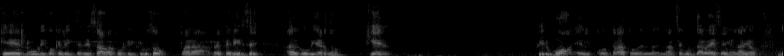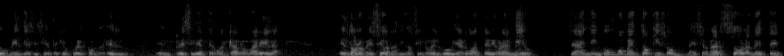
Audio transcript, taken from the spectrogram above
que es lo único que le interesaba, porque incluso para referirse al gobierno que firmó el contrato la, la segunda vez en el año 2017, que fue el, el, el presidente Juan Carlos Varela, él no lo menciona, dijo, sino el gobierno anterior al mío. O sea, en ningún momento quiso mencionar solamente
